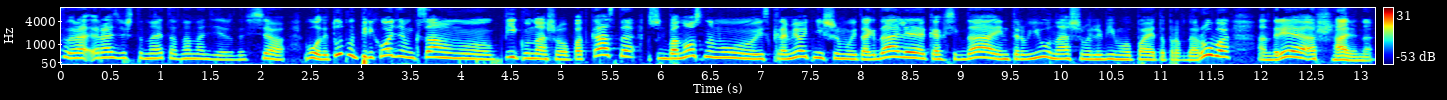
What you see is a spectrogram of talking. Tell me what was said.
Ра- Разве что на это одна надежда. Все. Вот, и тут мы переходим к самому пику нашего подкаста, судьбоносному, искрометнейшему и так далее. Как всегда, интервью нашего любимого поэта-правдоруба Андрея Аршавина,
